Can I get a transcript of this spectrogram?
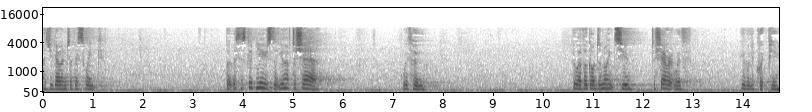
as you go into this week. But this is good news that you have to share with who? Whoever God anoints you to share it with, He will equip you.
